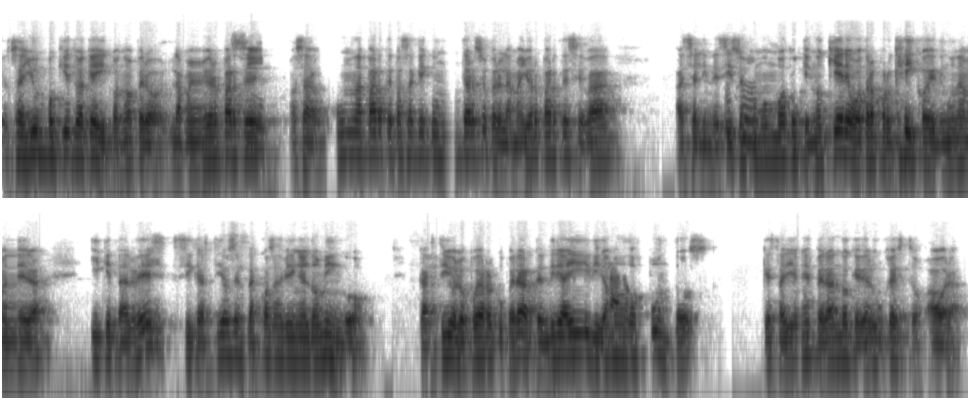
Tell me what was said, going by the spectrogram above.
O sea, hay un poquito a Keiko, ¿no? Pero la mayor parte, o sea, una parte pasa a Keiko un tercio, pero la mayor parte se va hacia el indeciso. Es como un voto que no quiere votar por Keiko de ninguna manera y que tal vez si Castillo hace las cosas bien el domingo, Castillo lo puede recuperar. Tendría ahí, digamos, dos puntos que estarían esperando que dé algún gesto. Ahora,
